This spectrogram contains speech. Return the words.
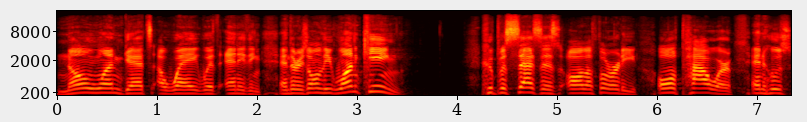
No one gets away with anything. And there is only one king who possesses all authority, all power, and whose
